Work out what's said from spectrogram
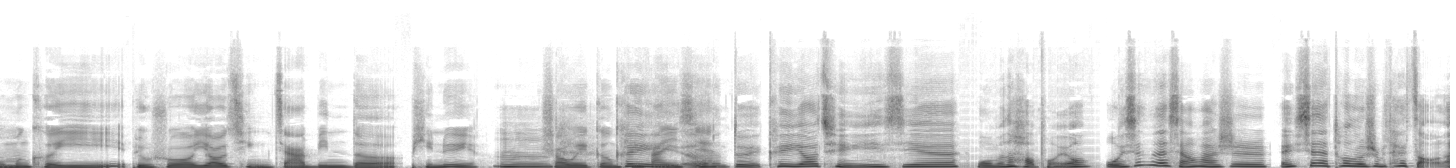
我们可以比如说邀请嘉宾的频率，嗯，稍微更频繁一些。对，可以邀请一些我们的好朋友。我现在的想法是，哎，现在透露是不是太早了？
